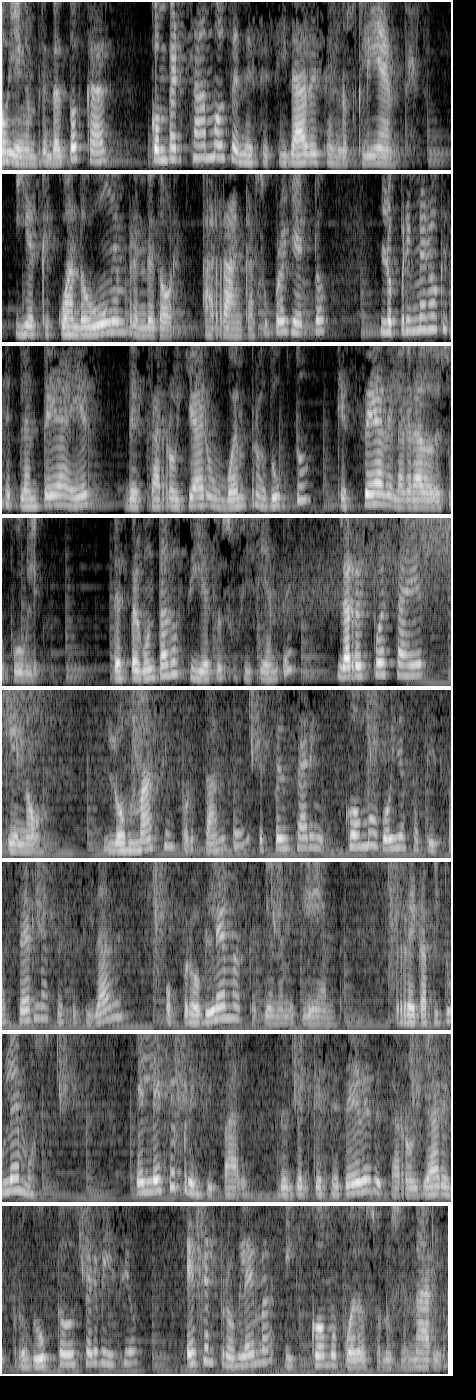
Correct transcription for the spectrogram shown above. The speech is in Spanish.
Hoy en Emprended Podcast conversamos de necesidades en los clientes. Y es que cuando un emprendedor arranca su proyecto, lo primero que se plantea es desarrollar un buen producto que sea del agrado de su público. ¿Te has preguntado si eso es suficiente? La respuesta es que no. Lo más importante es pensar en cómo voy a satisfacer las necesidades o problemas que tiene mi cliente. Recapitulemos. El eje principal desde el que se debe desarrollar el producto o servicio es el problema y cómo puedo solucionarlo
